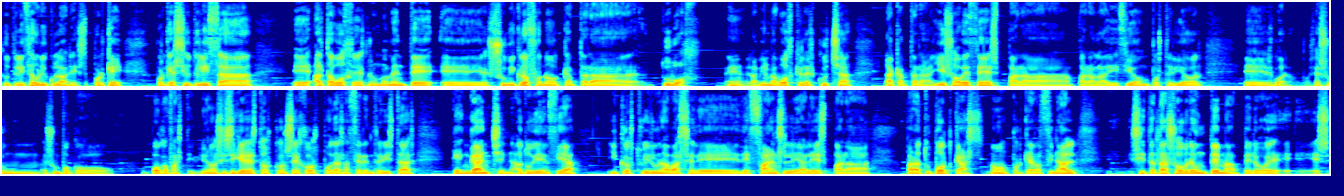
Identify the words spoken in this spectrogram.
que utilice auriculares. ¿Por qué? Porque si utiliza eh, altavoces, normalmente su micrófono captará tu voz, ¿eh? la misma voz que le escucha la captará. Y eso a veces para, la edición posterior es, bueno, pues es un, es un poco un poco fastidio. ¿no? Si sigues estos consejos, podrás hacer entrevistas que enganchen a tu audiencia y construir una base de, fans leales para, para, tu podcast, ¿no? Porque al final, si tratas sobre un tema, pero es,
